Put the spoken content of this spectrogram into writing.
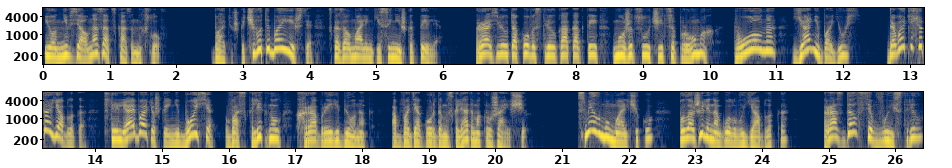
и он не взял назад сказанных слов. «Батюшка, чего ты боишься?» — сказал маленький сынишка Теля. Разве у такого стрелка, как ты, может случиться промах? Полно, я не боюсь. Давайте сюда яблоко. Стреляй, батюшка, и не бойся, воскликнул храбрый ребенок, обводя гордым взглядом окружающих. Смелому мальчику положили на голову яблоко, раздался выстрел.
